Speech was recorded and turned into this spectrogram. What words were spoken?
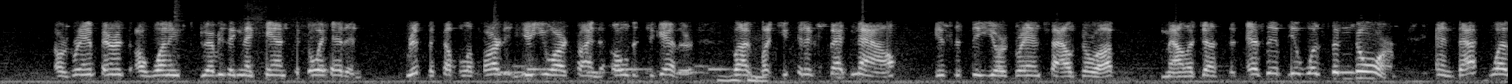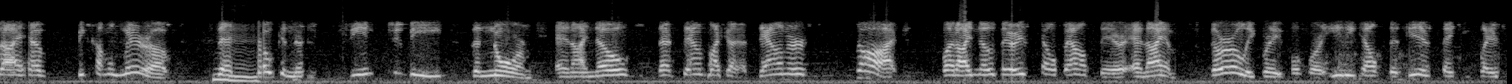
or grandparents are wanting to do everything they can to go ahead and rip the couple apart, and here you are trying to hold it together. Mm-hmm. But what you can expect now is to see your grandchild grow up maladjusted, as if it was the norm. And that's what I have become aware of, that mm. brokenness seems to be the norm. And I know that sounds like a downer thought, but I know there is help out there, and I am thoroughly grateful for any help that is taking place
